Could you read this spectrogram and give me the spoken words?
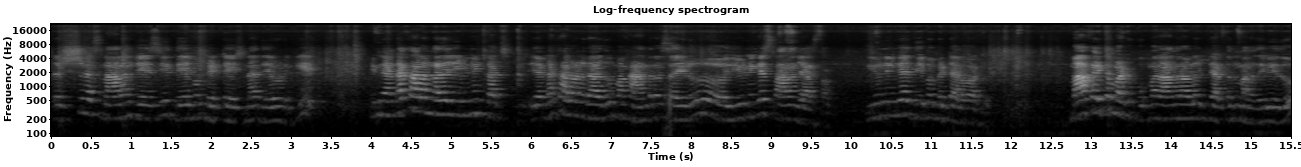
ఫ్రెష్గా స్నానం చేసి దీపం పెట్టేసిన దేవుడికి. ఇది ఎండాకాలం కదా ఈవినింగ్ ఎండాకాలం కాదు మాకు ఆంధ్ర సైడు ఈవినింగే స్నానం చేస్తాం. ఈవినింగే దీపం పెట్టే అలవాటు. మాకైతే మటుకు మన ఆంధ్రాలో ఇప్పుడు ఎక్కడ మనకు తెలియదు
